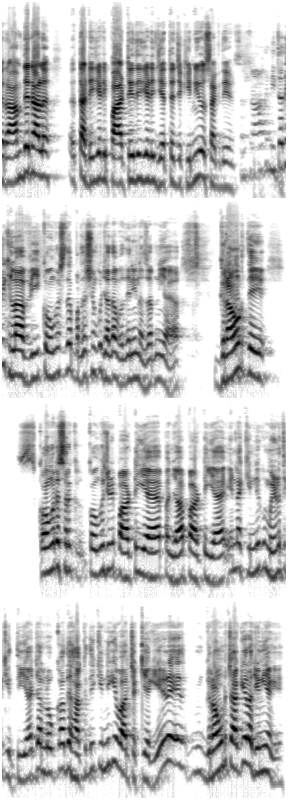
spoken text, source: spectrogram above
ਤੇ ਆਰਾਮ ਦੇ ਨਾਲ ਤੁਹਾਡੀ ਜਿਹੜੀ ਪਾਰਟੀ ਦੀ ਜਿਹੜੀ ਜਿੱਤ ਯਕੀਨੀ ਹੋ ਸਕਦੀ ਹੈ? ਸਰਕਾਰ ਦੀ ਨੀਤੀ ਦੇ ਖਿਲਾਫ ਵੀ ਕਾਂਗਰਸ ਦਾ ਪ੍ਰਦਰਸ਼ਨ ਕੋਈ ਜ਼ਿਆਦਾ ਵਧੇ ਨਹੀਂ, ਨਜ਼ਰ ਨਹੀਂ ਆਇਆ। ਗਰਾਊਂਡ ਤੇ ਕਾਂਗਰਸ ਸਰਕ- ਕਾਂਗਰਸ ਜਿਹੜੀ ਪਾਰਟੀ ਹੈ, ਪੰਜਾਬ ਪਾਰਟੀ ਹੈ, ਇਹਨਾਂ ਕਿੰਨੀ ਕੁ ਮਿਹਨਤ ਕੀਤੀ ਹੈ ਜਾਂ ਲੋਕਾਂ ਦੇ ਹੱਕ ਦੀ ਕਿੰਨੀ ਕੁ ਆਵਾਜ਼ ਚੱਕੀ ਹੈਗੀ ਇਹ ਗਰਾਊਂਡ 'ਚ ਆ ਕੇ ਰਾਜੀ ਨਹੀਂ ਹੈਗੇ।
